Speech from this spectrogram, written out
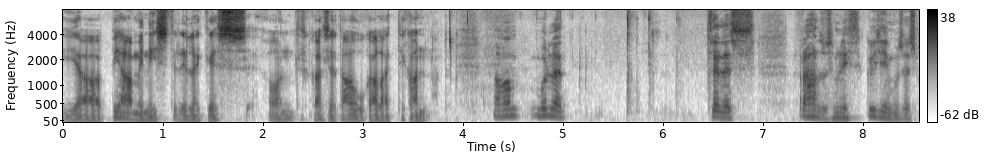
ja peaministrile, kes on ka seda au ka alati kandnud. ma, mulle selles rahandusministri küsimuses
